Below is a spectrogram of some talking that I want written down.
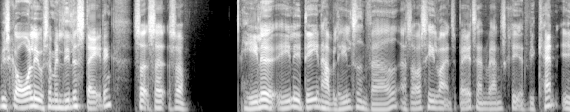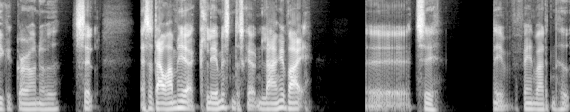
vi skal overleve som en lille stat. Ikke? Så, så, så hele, hele ideen har vel hele tiden været, altså også hele vejen tilbage til 2. verdenskrig, at vi kan ikke gøre noget selv. Altså, der er jo ham her, Klemmesen, der skrev en lange vej øh, til... Nej, hvad fanden var det, den hed?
